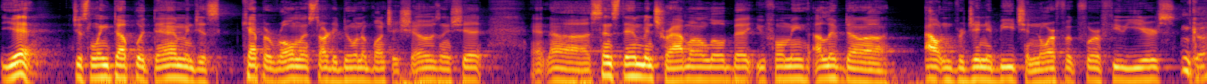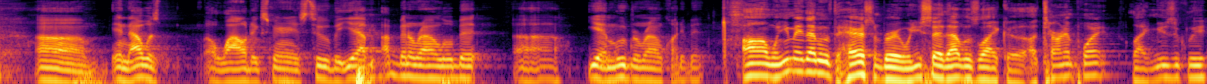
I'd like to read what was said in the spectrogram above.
yeah just linked up with them and just kept it rolling started doing a bunch of shows and shit. And uh, since then been traveling a little bit you feel me? I lived uh, out in virginia beach and norfolk for a few years. Okay. um, and that was a wild experience too. But yeah, I've, I've been around a little bit. Uh, yeah, moved around quite a bit. Um, when you made that move to Harrisonburg, would you say that was like a, a turning point, like musically,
